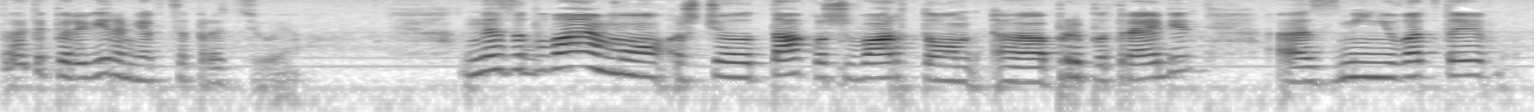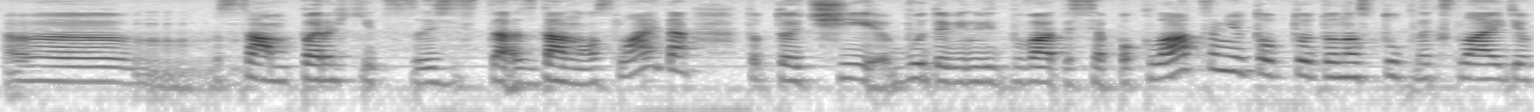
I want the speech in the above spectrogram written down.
Давайте перевіримо, як це працює. Не забуваємо, що також варто е, при потребі змінювати е, сам перехід з, даного слайда, тобто чи буде він відбуватися по клацанню, тобто до наступних слайдів,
